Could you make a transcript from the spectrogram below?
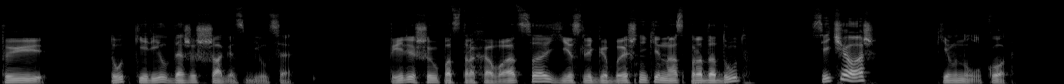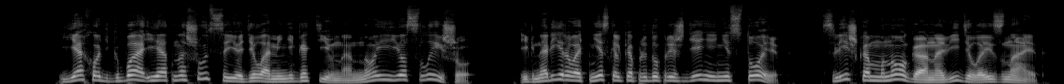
ты... Тут Кирилл даже шага сбился. Ты решил подстраховаться, если ГБшники нас продадут? Сечешь, кивнул кот. Я хоть к Ба и отношусь с ее делами негативно, но ее слышу. Игнорировать несколько предупреждений не стоит. Слишком много она видела и знает.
